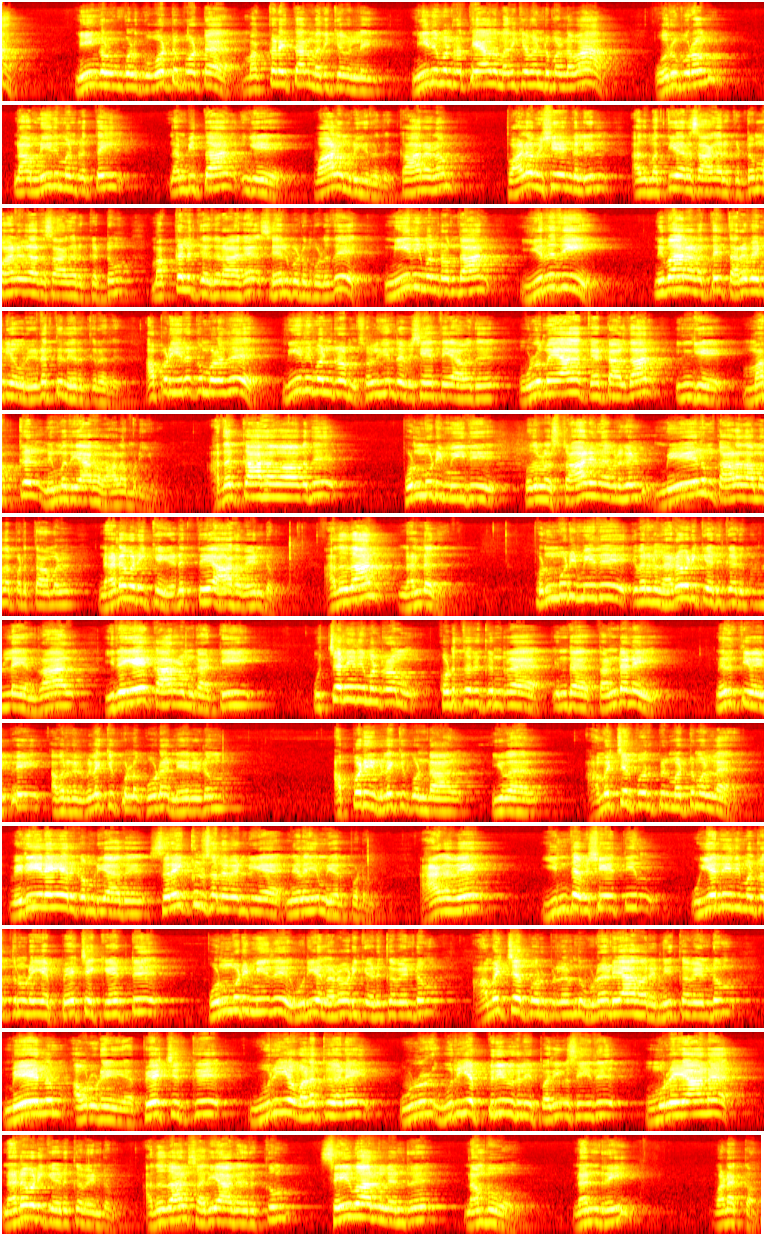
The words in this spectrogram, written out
நீங்கள் உங்களுக்கு ஓட்டு போட்ட மக்களைத்தான் மதிக்கவில்லை. நீதிமன்றத்தையாவது மதிக்க வேண்டும் அல்லவா? ஒருபுறம் நாம் நீதிமன்றத்தை நம்பித்தான் இங்கே வாழ முடிகிறது. காரணம் பல விஷயங்களில் அது மத்திய அரசாக இருக்கட்டும் மாநில அரசாக இருக்கட்டும் மக்களுக்கு எதிராக செயல்படும் பொழுது நீதிமன்றம்தான் இறுதி நிவாரணத்தை தர வேண்டிய ஒரு இடத்தில் இருக்கிறது. அப்படி இருக்கும் பொழுது நீதிமன்றம் சொல்கின்ற விஷயத்தையாவது முழுமையாக கேட்டால்தான் இங்கே மக்கள் நிம்மதியாக வாழ முடியும். அதற்காகவாவது பொன்முடி மீது முதல்வர் ஸ்டாலின் அவர்கள் மேலும் காலதாமதப்படுத்தாமல் நடவடிக்கை எடுத்தே ஆக வேண்டும். அதுதான் நல்லது. பொன்முடி மீது இவர்கள் நடவடிக்கை எடுக்கவில்லை என்றால் இதையே காரணம் காட்டி உச்சநீதிமன்றம் கொடுத்திருக்கின்ற இந்த தண்டனை நிறுத்தி வைப்பை அவர்கள் விலக்கிக் கொள்ளக்கூட நேரிடும். அப்படி விலக்கி கொண்டால் இவர் அமைச்சர் பொறுப்பில் மட்டுமல்ல வெளியிலேயே இருக்க முடியாது சிறைக்குள் செல்ல வேண்டிய நிலையும் ஏற்படும். ஆகவே இந்த விஷயத்தில் உயர்நீதிமன்றத்தினுடைய பேச்சை கேட்டு பொன்முடி மீது உரிய நடவடிக்கை எடுக்க வேண்டும். அமைச்சர் பொறுப்பிலிருந்து உடனடியாக அவரை நீக்க வேண்டும். மேலும் அவருடைய பேச்சிற்கு உரிய வழக்குகளை உரிய பிரிவுகளில் பதிவு செய்து முறையான நடவடிக்கை எடுக்க வேண்டும். அதுதான் சரியாக இருக்கும். செய்வார்கள் என்று நம்புவோம். நன்றி. வணக்கம்.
